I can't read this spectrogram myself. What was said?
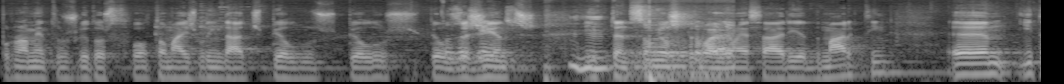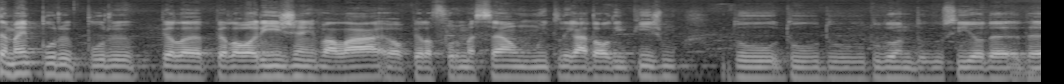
porque normalmente os jogadores de futebol estão mais blindados pelos, pelos, pelos agentes, agentes. Uhum. e portanto são eles que trabalham essa área de marketing. Um, e também por, por, pela, pela origem, vá lá, ou pela formação muito ligada ao olimpismo do, do, do, do dono, do CEO da, da,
